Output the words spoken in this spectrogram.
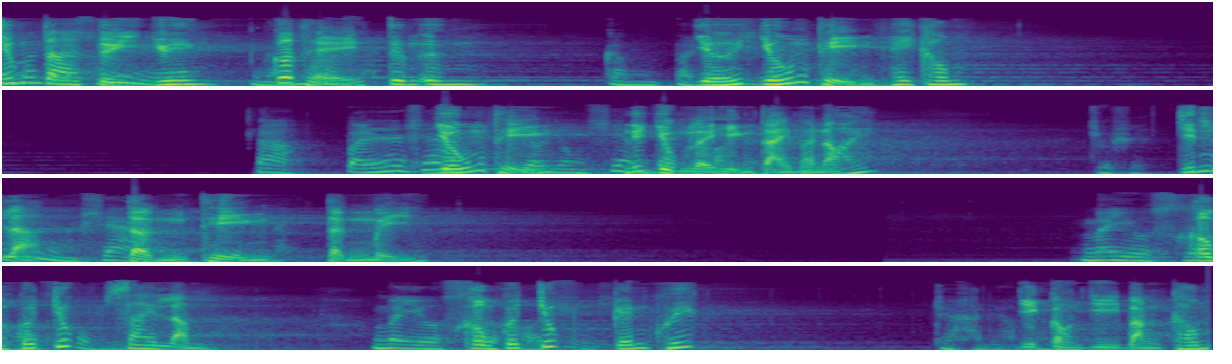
Chúng ta tùy duyên có thể tương ưng với vốn thiện hay không? Vốn thiện nếu dùng lời hiện tại mà nói chính là tận thiện tận mỹ. Không có chút sai lầm không có chút kém khuyết. Vậy còn gì bằng không?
